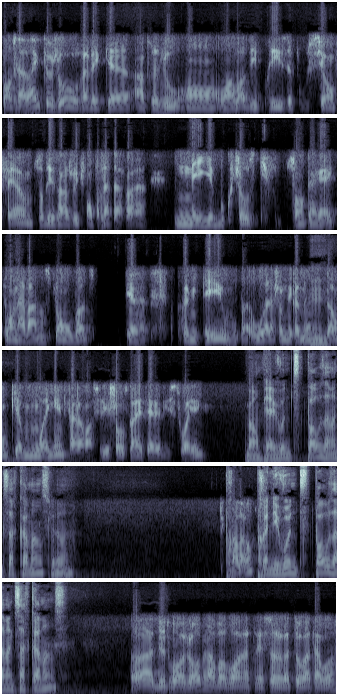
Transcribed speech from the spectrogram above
On travaille toujours avec, euh, entre nous, on, va avoir des prises de position fermes sur des enjeux qui font pas notre affaire, mais il y a beaucoup de choses qui sont correctes, puis on avance, puis on vote euh, en comité ou, à la Chambre des communes. Hmm. Donc, il y a moyen de faire avancer les choses dans l'intérêt des citoyens. Bon, puis avez-vous une petite pause avant que ça recommence, là? Pardon? Prenez-vous une petite pause avant que ça recommence? Ah, deux, trois jours, mais on va voir après ça le retour à Ottawa.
